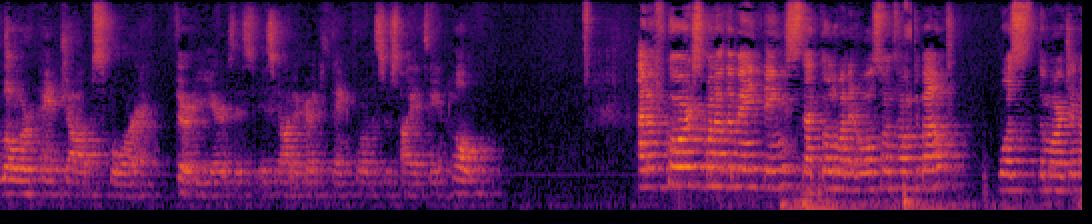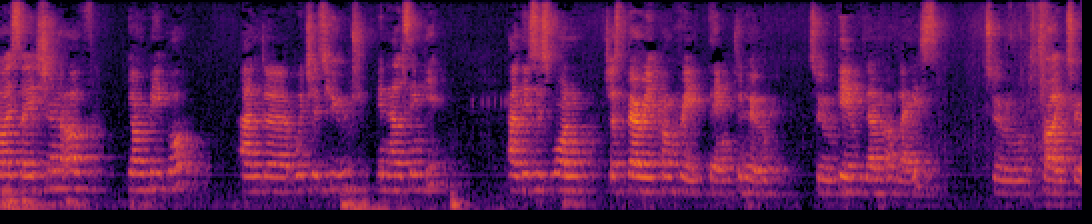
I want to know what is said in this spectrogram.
lower paid jobs for 30 years is, is not a good thing for the society at home. And of course, one of the main things that Tolvanen also talked about was the marginalization of young people, and uh, which is huge in Helsinki. And this is one just very concrete thing to do, to give them a place, to try to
